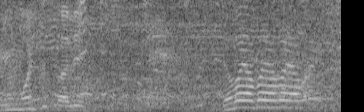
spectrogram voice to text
vir um monte de disso ali. Já vai, já vai, já vai, já vai.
